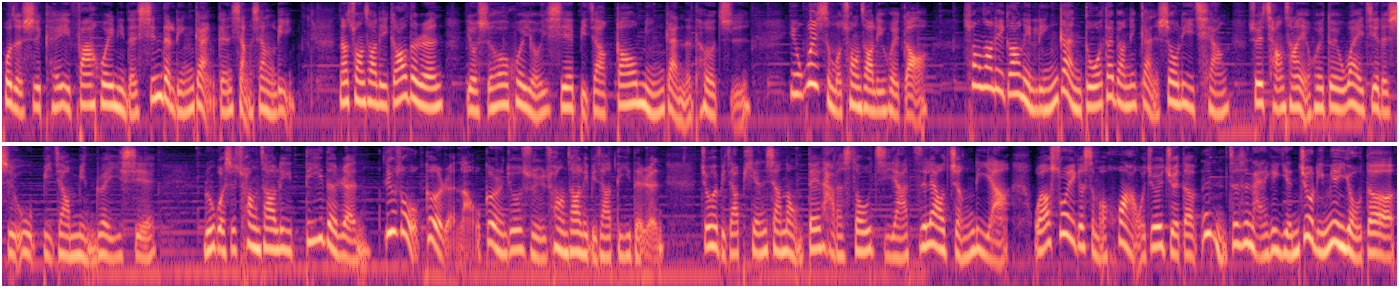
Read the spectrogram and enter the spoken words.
或者是可以发挥你的新的灵感跟想象力。那创造力高的人，有时候会有一些比较高敏感的特质，因为为什么创造力会高？创造力高，你灵感多，代表你感受力强，所以常常也会对外界的事物比较敏锐一些。如果是创造力低的人，例如说我个人啦，我个人就是属于创造力比较低的人，就会比较偏向那种 data 的搜集啊、资料整理啊。我要说一个什么话，我就会觉得，嗯，这是哪一个研究里面有的，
